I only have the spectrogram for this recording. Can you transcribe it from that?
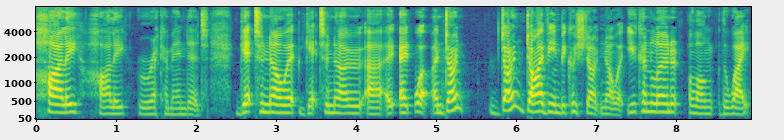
Highly, highly recommended. Get to know it. Get to know uh, it, well, and don't don't dive in because you don't know it. You can learn it along the way.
